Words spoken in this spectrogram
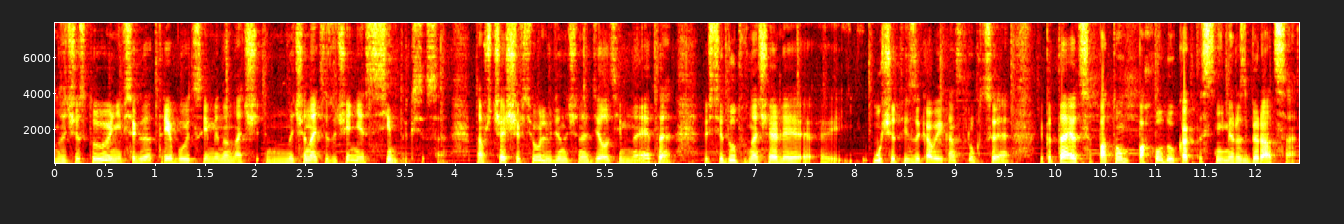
зачастую не всегда требуется именно нач- начинать изучение с синтаксиса, потому что чаще всего люди начинают делать именно это, то есть идут вначале, э, учат языковые конструкции и пытаются потом по ходу как-то с ними разбираться.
